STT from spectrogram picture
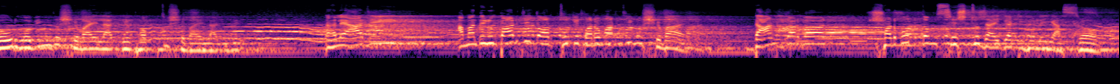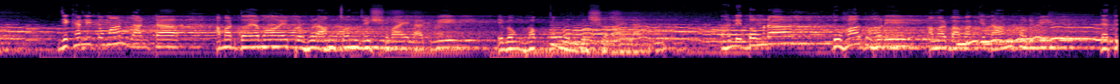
গৌর গোবিন্দ সেবায় লাগবে, ভক্ত সেবায় লাগবে। তাহলে আজ এই আমাদের উপার্জিত অর্থকে পারমার্থিক সেবায় দান করবার সর্বোত্তম শ্রেষ্ঠ জায়গাটি হলো এই আশ্রম, যেখানে তোমার দানটা আমার দয়াময় প্রভু রামচন্দ্রের সেবায় লাগবে এবং ভক্তবৃন্দের সেবায় লাগবে। তাহলে তোমরা দুহাত ভরে আমার বাবাকে দান করবে, যাতে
